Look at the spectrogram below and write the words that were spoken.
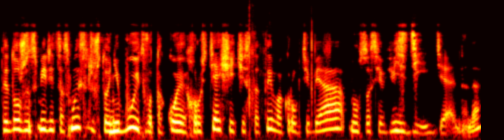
ты должен смириться с мыслью, что не будет вот такой хрустящей чистоты вокруг тебя, ну, смысле, везде идеально, да?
